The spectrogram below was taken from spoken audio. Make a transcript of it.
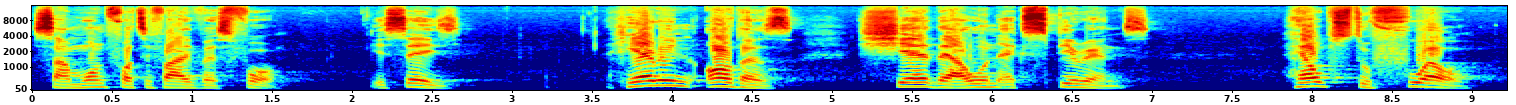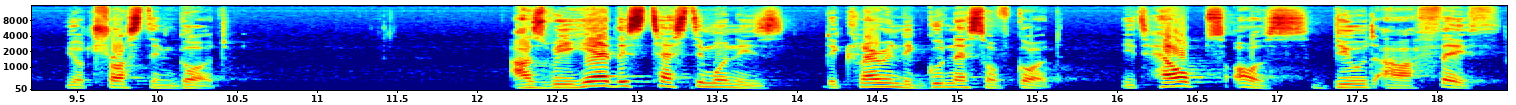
Psalm 145, verse 4. It says, Hearing others share their own experience helps to fuel your trust in God. As we hear these testimonies declaring the goodness of God, it helps us build our faith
